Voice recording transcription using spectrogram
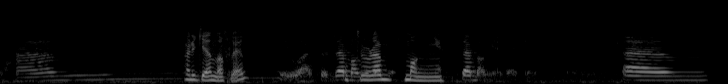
fem Er det ikke enda flere? Jo, jeg tror det er Jeg mange tror det er mange. Det er mange bøker. Um,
